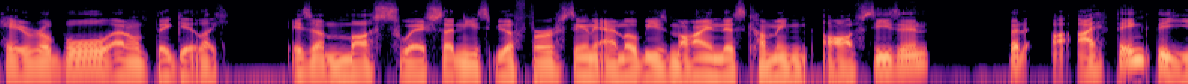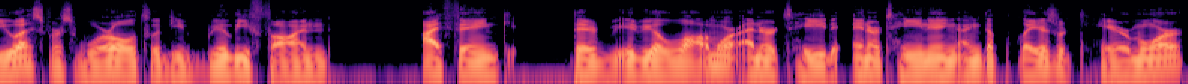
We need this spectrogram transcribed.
terrible. I don't think it like is a must switch that needs to be the first thing in the MLB's mind this coming off season. But I think the US versus Worlds would be really fun. I think there'd it'd be a lot more entertain, entertaining. I think the players would care more,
